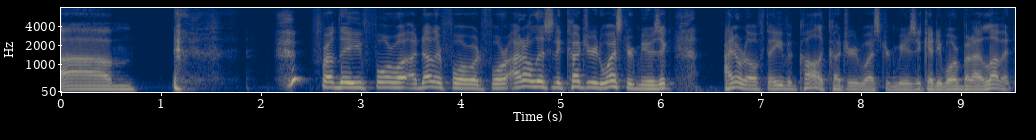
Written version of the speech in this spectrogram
Um, from the four another forward four. I don't listen to country and western music. I don't know if they even call it country and western music anymore, but I love it.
